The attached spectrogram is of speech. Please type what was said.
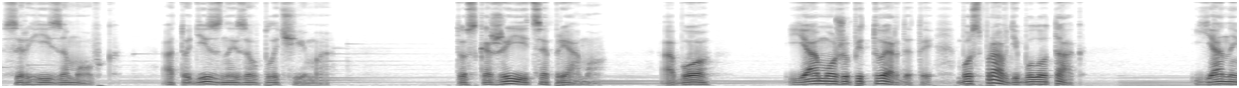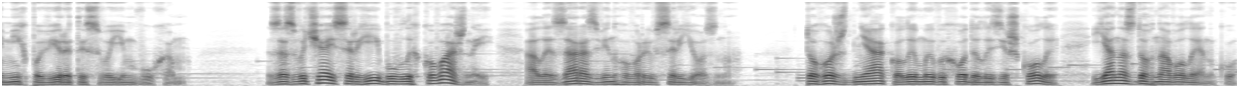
Сергій замовк, а тоді знизав плечима. То скажи їй це прямо. Або я можу підтвердити, бо справді було так. Я не міг повірити своїм вухам. Зазвичай Сергій був легковажний, але зараз він говорив серйозно. Того ж дня, коли ми виходили зі школи, я наздогнав Оленку.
